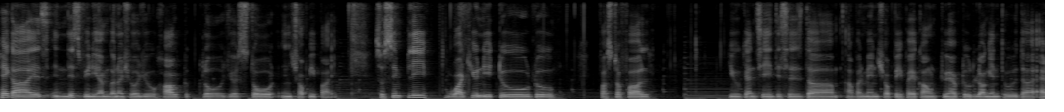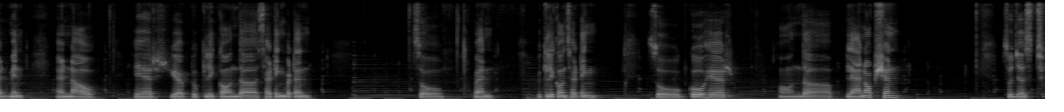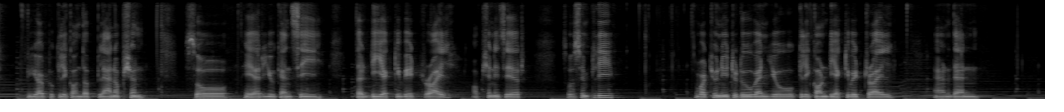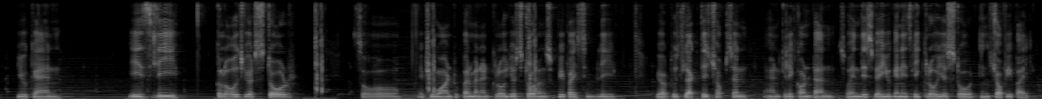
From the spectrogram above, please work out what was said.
Hey guys, in this video I'm gonna show you how to close your store in Shopify. So simply what you need to do first of all you can see this is the our main Shopify account. You have to log in through the admin. And now here you have to click on the setting button. So when you click on setting so go here on the plan option so just you have to click on the plan option. So here you can see the deactivate trial option is here. So simply what you need to do when you click on deactivate trial and then you can easily close your store. So if you want to permanent close your store on Shopify simply you have to select this option and click on done. So in this way you can easily close your store in Shopify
